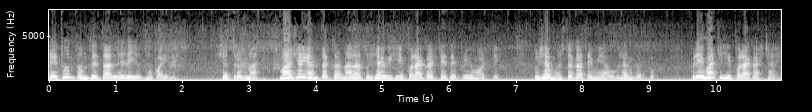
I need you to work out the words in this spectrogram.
तेथून तुमचे चाललेले युद्ध पाहिले. शत्रुघ्ना माझ्याही अंतःकरणाला तुझ्याविषयी पराकाष्ठेचे प्रेम वाटते. तुझ्या मस्तकाचे मी अवघान करतो. प्रेमाची ही पराकाष्ठा आहे.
